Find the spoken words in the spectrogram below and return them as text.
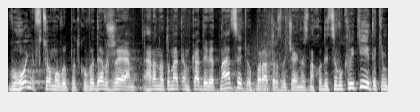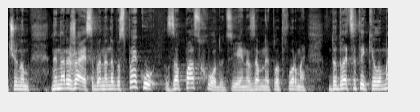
Вогонь в цьому випадку веде вже гранатомет МК-19. Оператор, звичайно, знаходиться в укритті і таким чином не наражає себе на небезпеку. Запас ходу цієї наземної платформи до 20 кілометрів.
